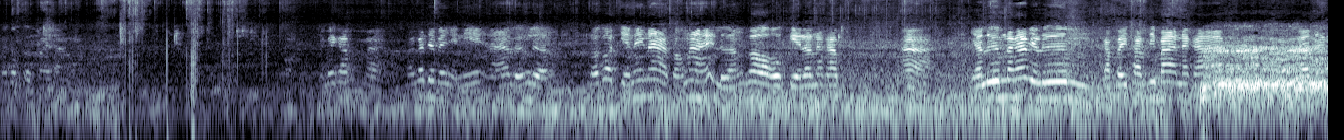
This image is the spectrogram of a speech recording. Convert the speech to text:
ไม่ต้องเปิดไฟดังเห็นไหมครับอ่ามันก็จะเป็นอย่างนี้นะเหลืองๆแล้วก็เขียนให้หน้าสองหน้าให้เหลืองก็โอเคแล้วนะครับ อย่าลืมนะครับ อย่าลืมกลับไปทำที่บ้านนะครับอย่าลืม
